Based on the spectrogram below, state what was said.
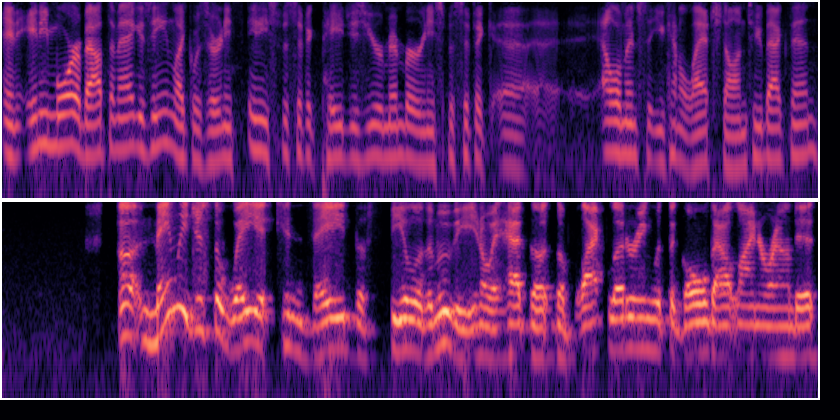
And any more about the magazine? Like, was there any any specific pages you remember, or any specific uh, elements that you kind of latched onto back then? Uh, mainly just the way it conveyed the feel of the movie. You know, it had the the black lettering with the gold outline around it,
